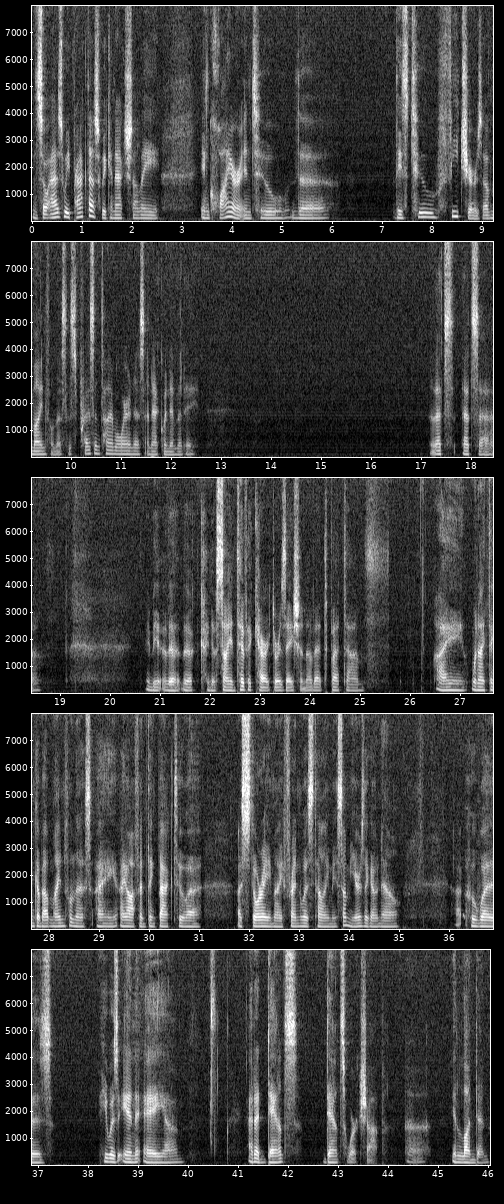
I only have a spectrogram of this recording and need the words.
And so as we practice, we can actually inquire into the these two features of mindfulness, this present time awareness and equanimity. That's that's uh, maybe the the kind of scientific characterization of it, but um, I when I think about mindfulness, I I often think back to a a story my friend was telling me some years ago now, uh, who was he was in a um, at a dance dance workshop uh, in London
